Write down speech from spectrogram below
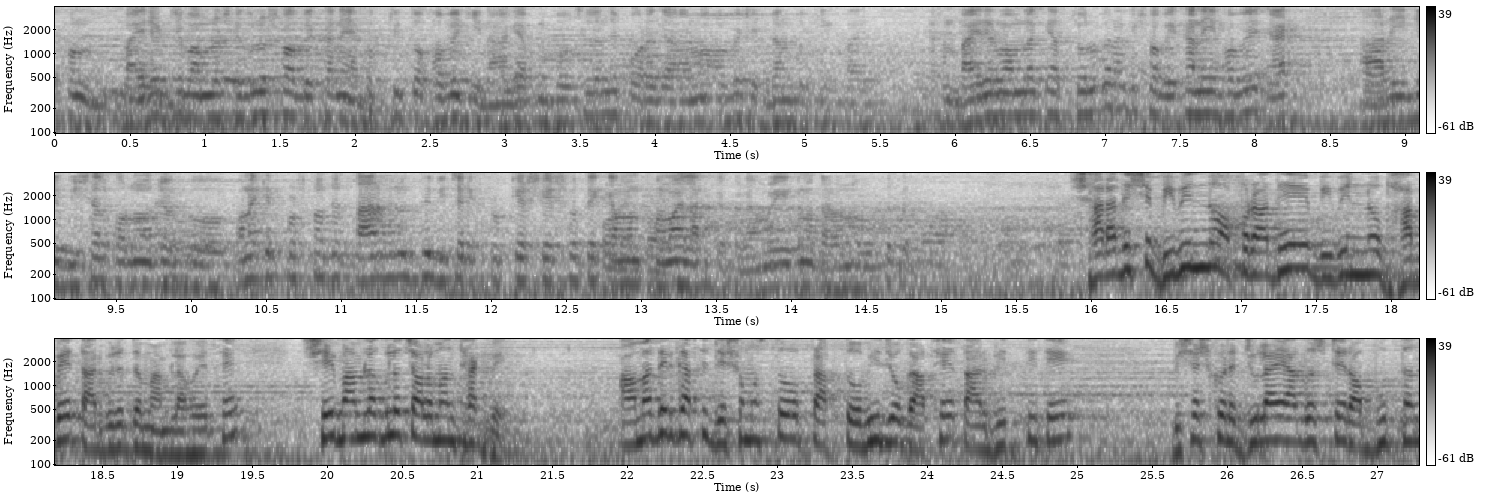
এখন বাইরের যে মামলা সেগুলো সব এখানে একত্রিত হবে কি না আগে আপনি বলছিলেন যে পরে জানানো হবে সিদ্ধান্ত কি হয়? এখন বাইরের মামলা কি আর চলবে নাকি সব এখানেই হবে? এক আর এই যে বিশাল কর্মযজ্ঞ অনেকের প্রশ্ন যে তার বিরুদ্ধে বিচারিক প্রক্রিয়া শেষ হতে কেমন সময় লাগতে পারে? আমরা কি কোনো ধারণা করতে পারি? সারা দেশে বিভিন্ন অপরাধে বিভিন্নভাবে তার বিরুদ্ধে মামলা হয়েছে। সেই মামলাগুলো চলমান থাকবে। আমাদের কাছে যে সমস্ত প্রাপ্ত অভিযোগ আছে, তার ভিত্তিতে বিশেষ করে জুলাই আগস্টের অভ্যুত্থান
